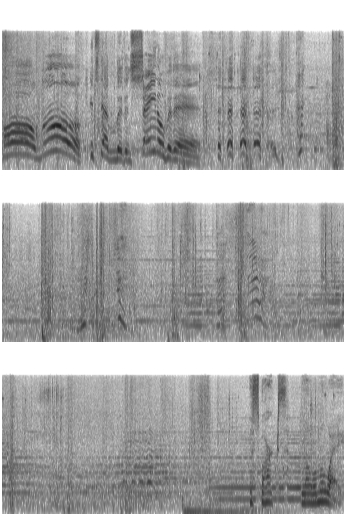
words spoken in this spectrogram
Oh, look, it's that living saint over there. The sparks blow them away.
